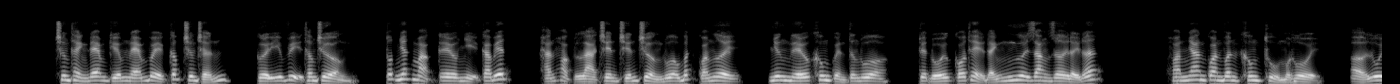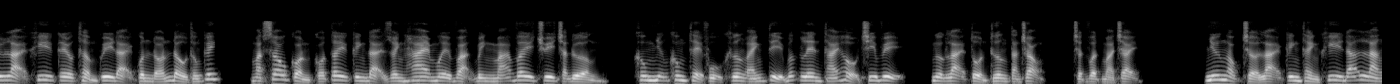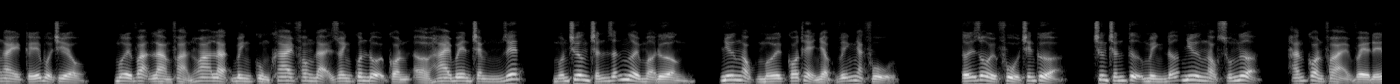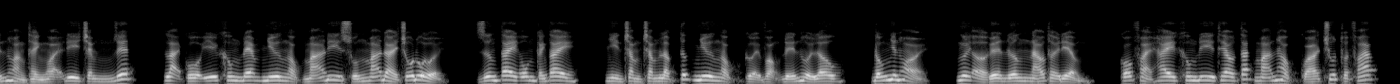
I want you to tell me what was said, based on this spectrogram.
Trương Thành đem kiếm ném về cấp Trương Trấn, cười ý vị thâm trường, tốt nhất mặc kêu nhị ca biết, hắn hoặc là trên chiến trường đua bất quá ngươi, nhưng nếu không quyền tương đua, tuyệt đối có thể đánh ngươi răng rơi đầy đất. Hoàn nhan quan vân không thủ một hồi, ở lui lại khi kêu thẩm quy đại quân đón đầu thống kích, mặt sau còn có Tây Kinh đại doanh 20 vạn binh mã vây truy chặn đường, không những không thể phụ Khương Ánh tỷ bước lên thái hậu chi vị, ngược lại tổn thương tàn trọng, chật vật mà chạy. Như Ngọc trở lại kinh thành khi đã là ngày kế buổi chiều, 10 vạn làm phản hoa lạt binh cùng khai phong đại doanh quân đội còn ở hai bên chém giết, muốn trương chấn dẫn người mở đường, Như Ngọc mới có thể nhập vĩnh nhạc phủ. Tới rồi phủ trên cửa, trương chấn tự mình đỡ Như Ngọc xuống ngựa, hắn còn phải về đến hoàng thành ngoại đi chém giết, lại cố ý không đem Như Ngọc mã đi xuống mã đài chỗ đuổi, dương tay ôm cánh tay, nhìn chằm chằm lập tức Như Ngọc cười vọng đến hồi lâu, đống nhiên hỏi, ngươi ở huyền ương náo thời điểm, có phải hay không đi theo tắt mãn học quá chút thuật pháp?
